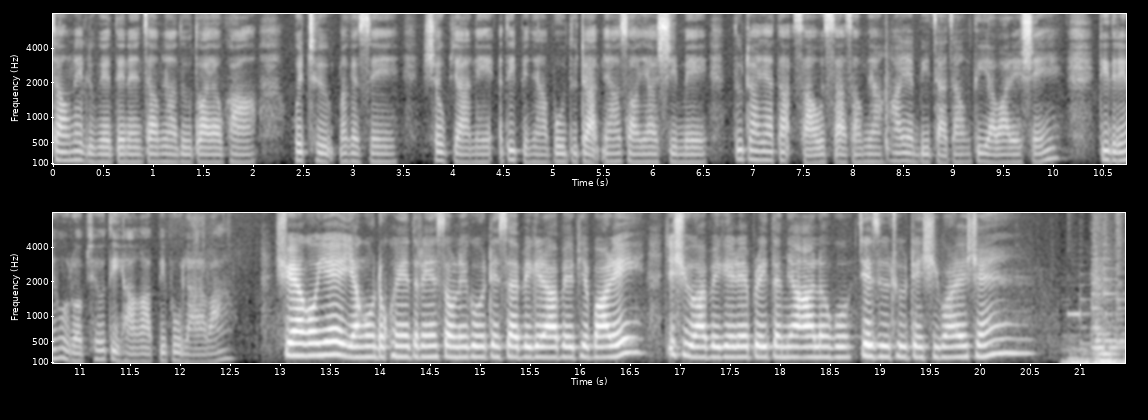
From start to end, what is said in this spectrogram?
ကျောင်းနှင့်လူငယ်တင်နန်းကျောင်းများသို့တွားရောက်ခါဝိထုမဂဇင်းရှုပ်ပြနှင့်အသိပညာဘုဒ္ဓတများစွာရရှိမေတုတရတစာအုပ်စာဆောင်များငှားရန်ပေးကြကြောင်းသိရပါတယ်ရှင်ဒီသတင်းကိုတော့ဖြိုးတီဟာကပြပို့လာတာပါ ရွှေရန်ကုန်ရဲ့ရန်ကုန်တခွင်သတင်းစုံလေးကိုတင်ဆက်ပေးကြတာပဲဖြစ်ပါတယ်ကြည့်ရှုအားပေးခဲ့တဲ့ပရိသတ်များအားလုံးကိုကျေးဇူးထူးတင်ရှိပါရရှင်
